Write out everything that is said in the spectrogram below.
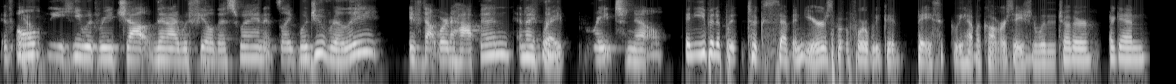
if yeah. only he would reach out, then I would feel this way. And it's like, would you really if that were to happen? And I think right. great to know. And even if it took seven years before we could basically have a conversation with each other again,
